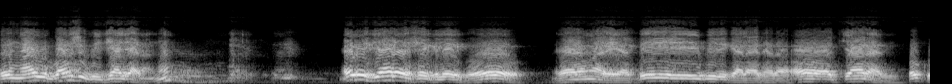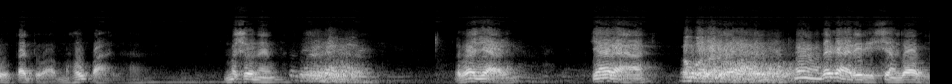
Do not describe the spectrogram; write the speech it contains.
ဒါငါ့ကိုပေါင်းစုပြီးကြားကြတာနော် အဲ့ဒီကြားတဲ့စိတ်ကလေးကိုဓမ္မတွေကပြီးပြီးဒီကလာထားတော့ဩကြားတာဒီပုဂ္ဂိုလ်တ attva မဟုတ်ပါလားမဆိုနိုင်ဘူးတပတ်ကြားလားကြားတာဟုတ်ပါပါဟမ်တက္ကရာတွေရှင်သွားပြီ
